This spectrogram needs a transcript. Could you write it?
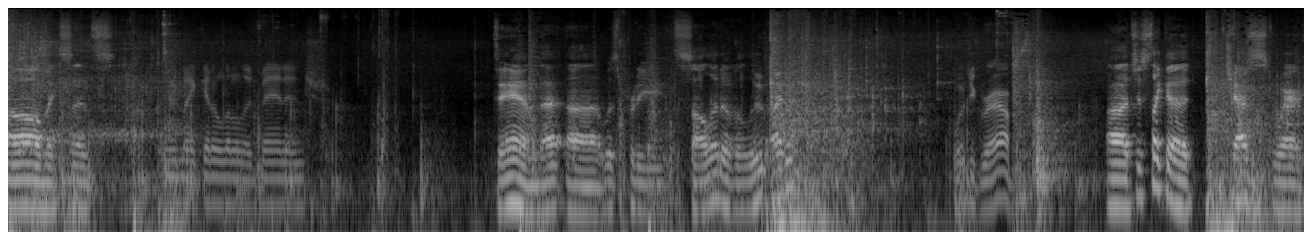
Oh, makes sense. We might get a little advantage. Damn, that uh, was pretty solid of a loot item. What'd you grab? Uh, just like a chest where.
